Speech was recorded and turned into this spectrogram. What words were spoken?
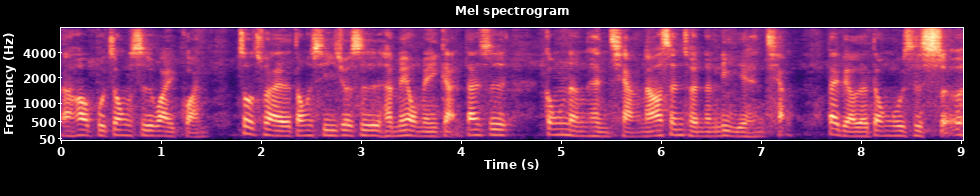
然后不重视外观，做出来的东西就是很没有美感，但是功能很强，然后生存能力也很强。代表的动物是蛇，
